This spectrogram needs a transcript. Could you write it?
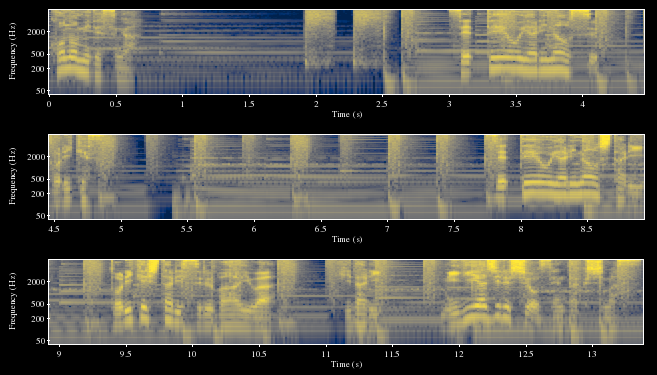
好みですが。設定をやり直す取り消す。設定をやり直したり取り消したりする場合は左右矢印を選択します。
